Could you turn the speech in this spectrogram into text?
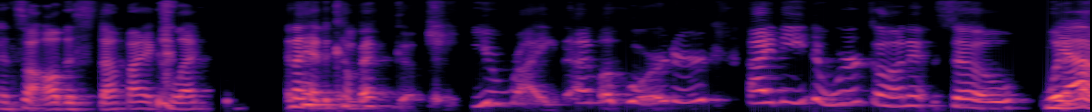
and saw all this stuff I had collected and I had to come back and go, You're right. I'm a hoarder. I need to work on it. So, what yep. if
